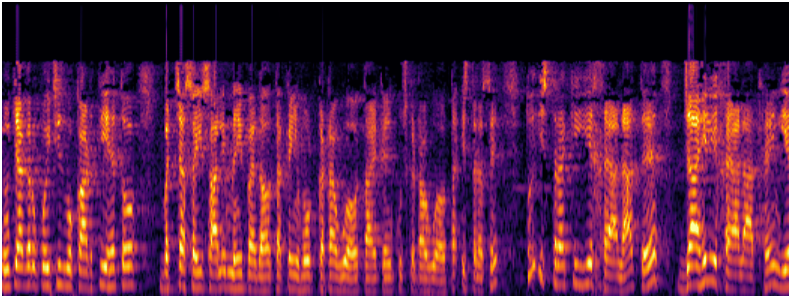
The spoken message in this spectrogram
کیونکہ اگر کوئی چیز وہ کاٹتی ہے تو بچہ صحیح سالم نہیں پیدا ہوتا، کہیں ہوٹ کٹا ہوا ہوتا ہے، کہیں کچھ کٹا ہوا ہوتا ہے، اس طرح سے۔ تو اس طرح کی یہ خیالات جاہلی خیالات ہیں، یہ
